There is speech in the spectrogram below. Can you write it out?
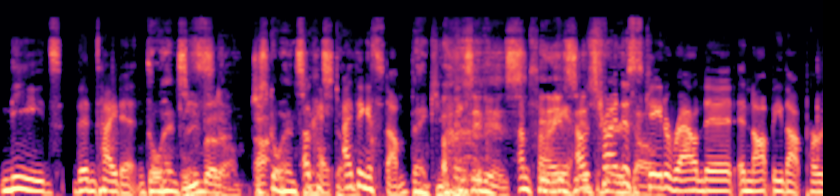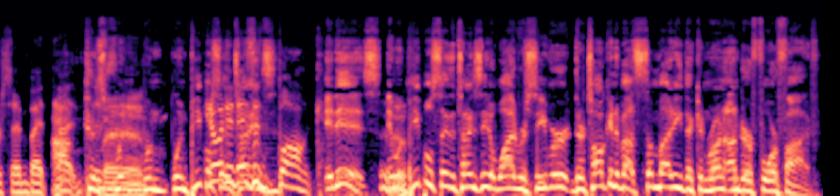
needs than tight end. Go ahead and say You better- dumb. Just go ahead and say Okay, it's dumb. I think it's dumb. Thank you. 'cause it is. I'm sorry. It is- I was trying to dumb. skate around it and not be that person, but uh, Ah, Because Man. when, when, when people you know say what it is? Titans, It's bunk. It is. and when people say the Titans need a wide receiver, they're talking about somebody that can run under four or five.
